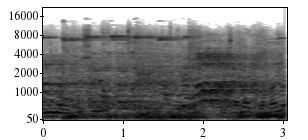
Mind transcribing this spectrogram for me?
το νούμερο 4 Μάκη το Μάνο.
